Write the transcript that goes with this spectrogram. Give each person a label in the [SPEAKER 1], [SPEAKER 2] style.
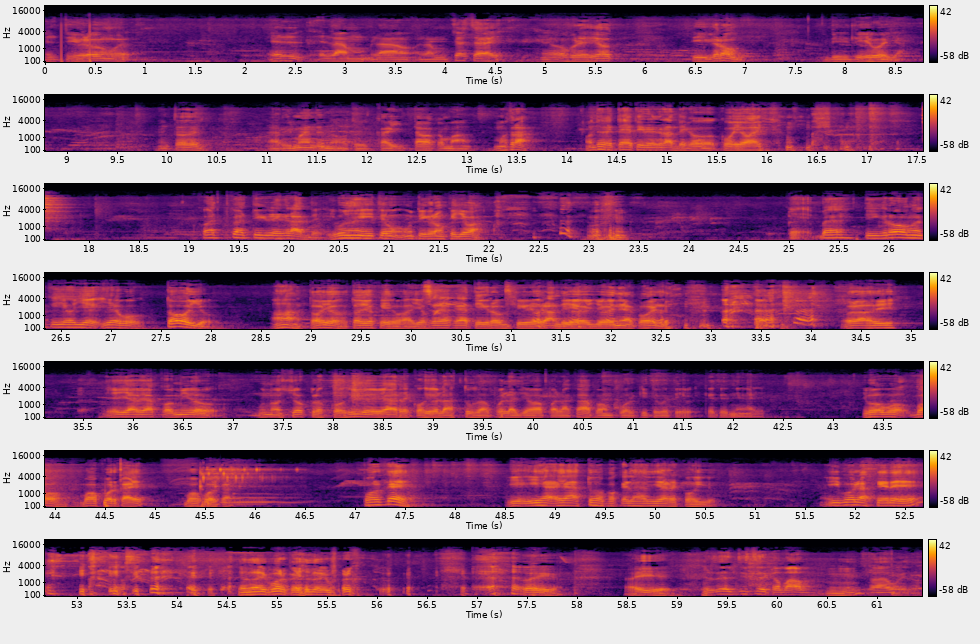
[SPEAKER 1] El tiburón, él, la, la, muchacha ofreció tigrón, dijo ella. Entonces, arrimándonos, ahí estaba como, mostra, ¿dónde es este tigre grande que, que a llevar? ¿Cuál, ¿Cuál, tigre grande? Y vos necesitas un, un tigrón que lleva. ¿Ves? Tigrón es que yo llevo. Toyo. Ah, Toyo, Toyo que lleva. Yo creía que era tigrón, tigre grande. Yo, yo venía a cogerlo. Ahora sí. Ella había comido unos choclos cocidos y había recogido las tuzas. Pues las llevaba para la casa, para un puerquito que, te, que tenían allá. Y vos, vos, vos, vos puerca, ¿eh? Vos puerca. ¿Por qué? Y, y esas tuzas, ¿para qué las había recogido? Y vos las querés, ¿eh? yo no hay puerco, yo no hay puerco. Oiga, ahí es.
[SPEAKER 2] Ese es el chiste de Camam. Uh -huh. Ah, bueno.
